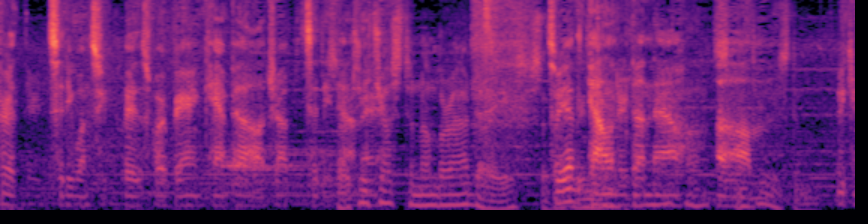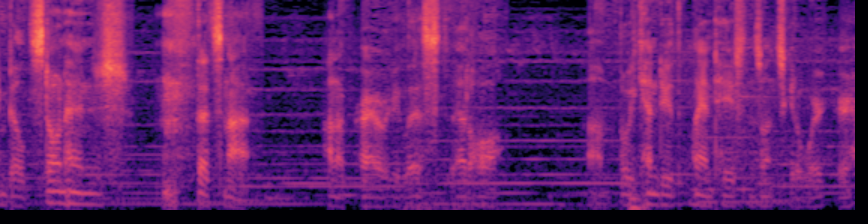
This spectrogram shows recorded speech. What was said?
For a third city, once we clear this barbarian camp out, I'll drop the city So down there. us to number our days. So that we have the calendar done now. Um. We can build Stonehenge. That's not on a priority list at all. Um, but we can do the plantations once you get a worker.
